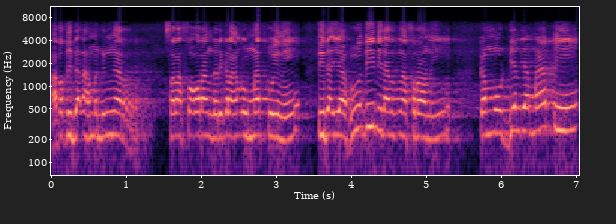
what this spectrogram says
atau tidaklah mendengar salah seorang dari kalangan umatku ini tidak Yahudi, tidak Nasrani, kemudian dia mati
